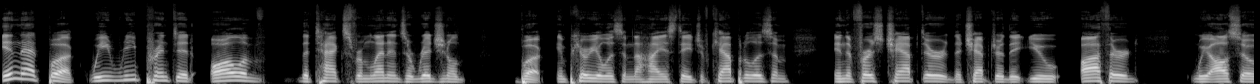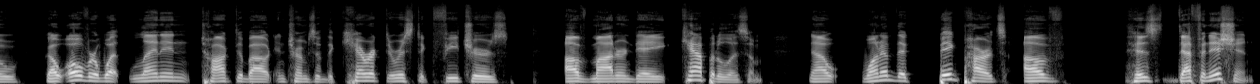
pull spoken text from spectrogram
in that book, we reprinted all of the texts from Lenin's original book, Imperialism, the Highest Stage of Capitalism. In the first chapter, the chapter that you authored, we also go over what Lenin talked about in terms of the characteristic features of modern day capitalism. Now, one of the big parts of his definition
